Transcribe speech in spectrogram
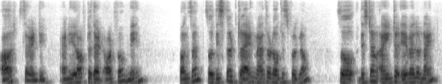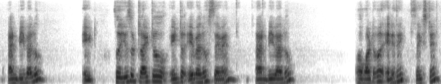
are 17 and hereafter that out from main function so this is the try and method of this program. So this time i enter a value 9 and b value 8 so you should try to enter a value 7 and b value or whatever anything 16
